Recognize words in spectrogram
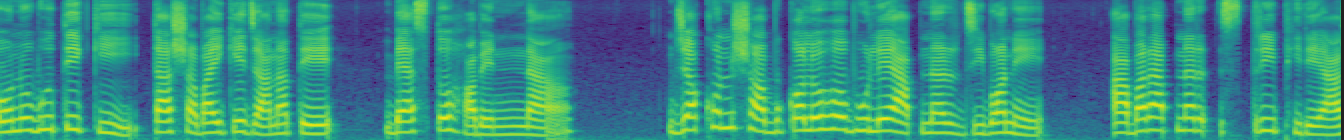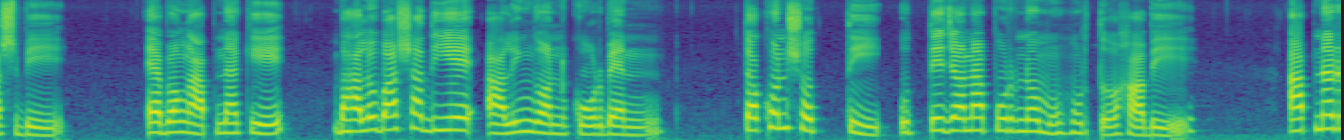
অনুভূতি কি তা সবাইকে জানাতে ব্যস্ত হবেন না। যখন সব কলহ ভুলে আপনার জীবনে আবার আপনার স্ত্রী ফিরে আসবে এবং আপনাকে ভালোবাসা দিয়ে আলিঙ্গন করবেন, তখন সত্যি উত্তেজনাপূর্ণ মুহূর্ত হবে। আপনার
